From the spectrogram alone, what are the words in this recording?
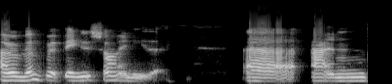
I remember it being shiny though. Uh, and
